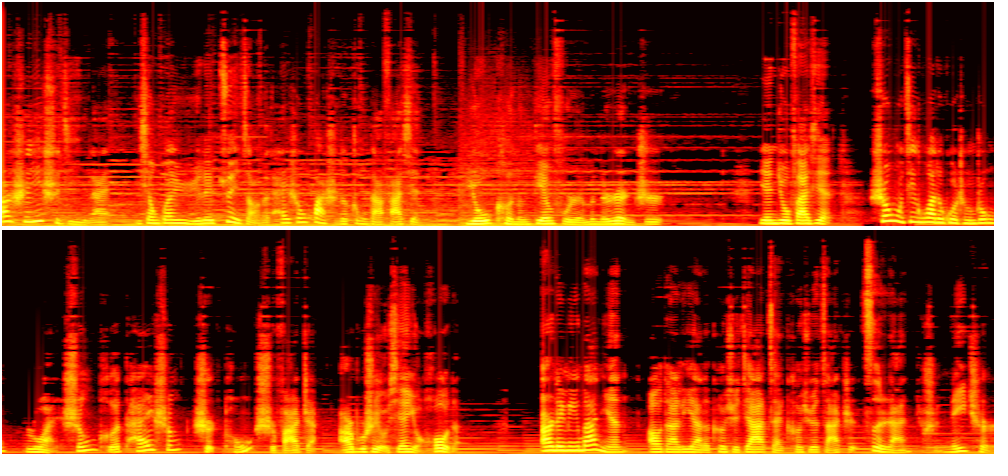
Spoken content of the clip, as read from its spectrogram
二十一世纪以来，一项关于鱼类最早的胎生化石的重大发现。有可能颠覆人们的认知。研究发现，生物进化的过程中，卵生和胎生是同时发展，而不是有先有后的。二零零八年，澳大利亚的科学家在科学杂志《自然》就是 Nature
